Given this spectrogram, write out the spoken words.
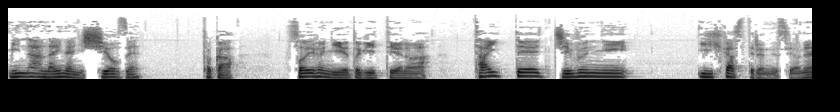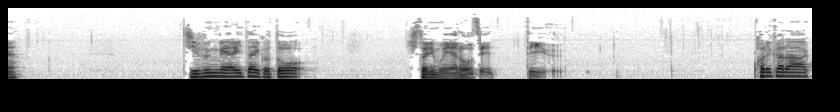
みんな何々しようぜとか、そういう風に言うときっていうのは、大抵自分に言い聞かせてるんですよね。自分がやりたいことを人にもやろうぜっていう。これから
